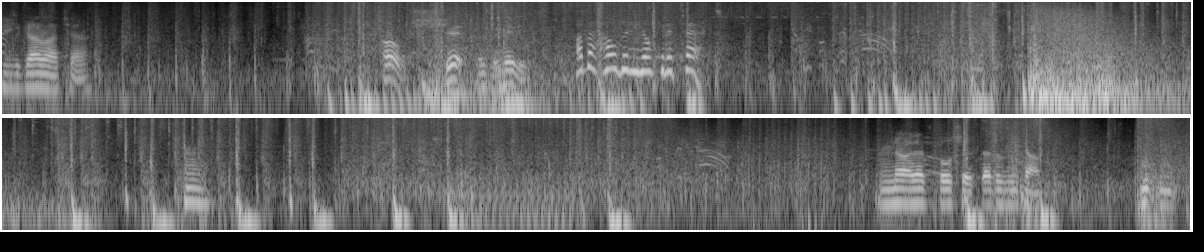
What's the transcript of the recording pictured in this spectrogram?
There's a guy right here. Oh shit, there's a heavy. How the hell did he not get attacked? Hmm. No, that's bullshit. That doesn't count. Mm-mm.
